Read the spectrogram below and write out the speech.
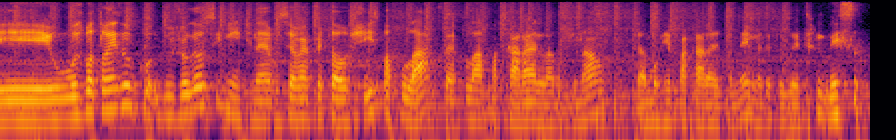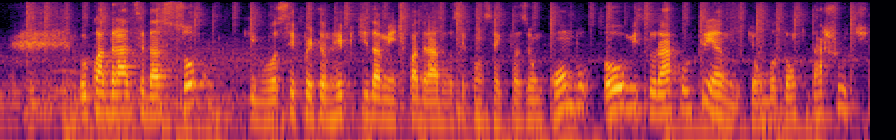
E os botões do, do jogo é o seguinte, né? Você vai apertar o X pra pular, você vai pular pra caralho lá no final. Você vai morrer pra caralho também, mas depois eu entro nisso. O quadrado você dá soco, que você apertando repetidamente quadrado você consegue fazer um combo ou misturar com o triângulo, que é um botão que dá chute.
